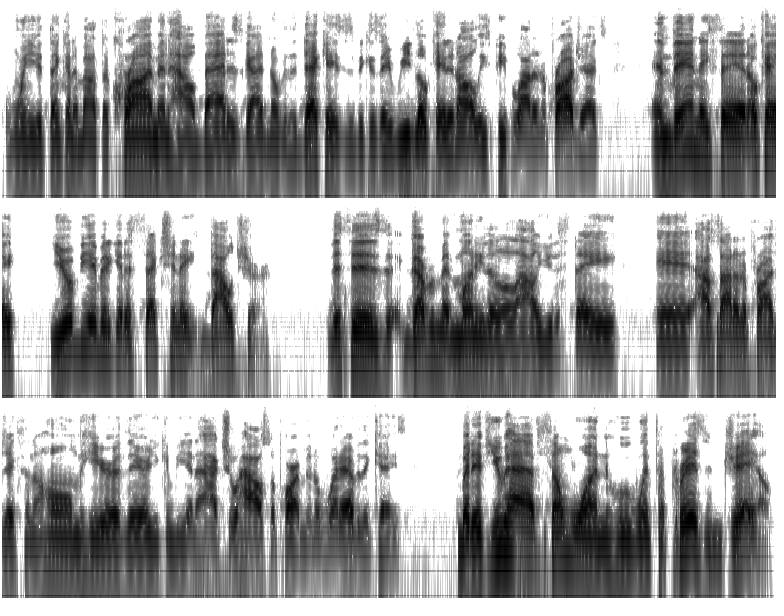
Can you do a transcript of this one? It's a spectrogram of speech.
when you're thinking about the crime and how bad it's gotten over the decades, is because they relocated all these people out of the projects. And then they said, okay, you'll be able to get a Section 8 voucher. This is government money that'll allow you to stay in, outside of the projects in a home here or there. You can be in an actual house, apartment, or whatever the case. But if you have someone who went to prison, jail,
